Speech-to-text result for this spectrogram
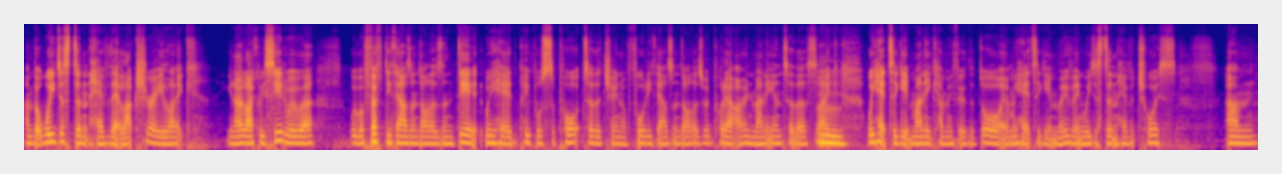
Um, but we just didn't have that luxury. Like, you know, like we said, we were we were fifty thousand dollars in debt. We had people's support to the tune of forty thousand dollars. We'd put our own money into this. Like, Mm. we had to get money coming through the door, and we had to get moving. We just didn't have a choice. Um,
